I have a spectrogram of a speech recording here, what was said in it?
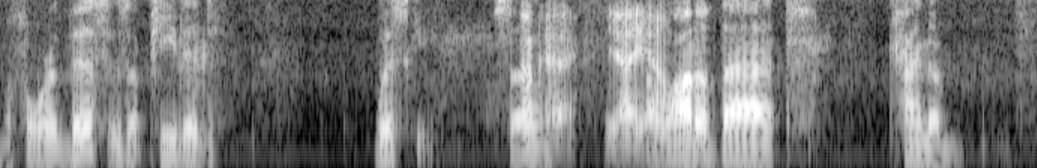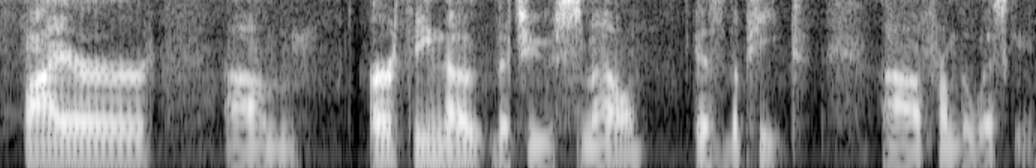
before. This is a peated whiskey. So Okay. Yeah. a Yeah. lot of that kind of fire, um, earthy note that you smell is the peat uh, from the whiskey.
